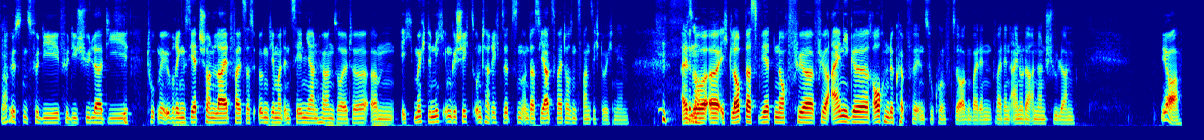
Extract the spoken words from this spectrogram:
Ja? Höchstens für die, für die Schüler, die tut mir übrigens jetzt schon leid, falls das irgendjemand in zehn Jahren hören sollte. Ähm, ich möchte nicht im Geschichtsunterricht sitzen und das Jahr 2020 durchnehmen. Also Genau. äh, ich glaube, das wird noch für, für einige rauchende Köpfe in Zukunft sorgen bei den, bei den ein oder anderen Schülern. Ja,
